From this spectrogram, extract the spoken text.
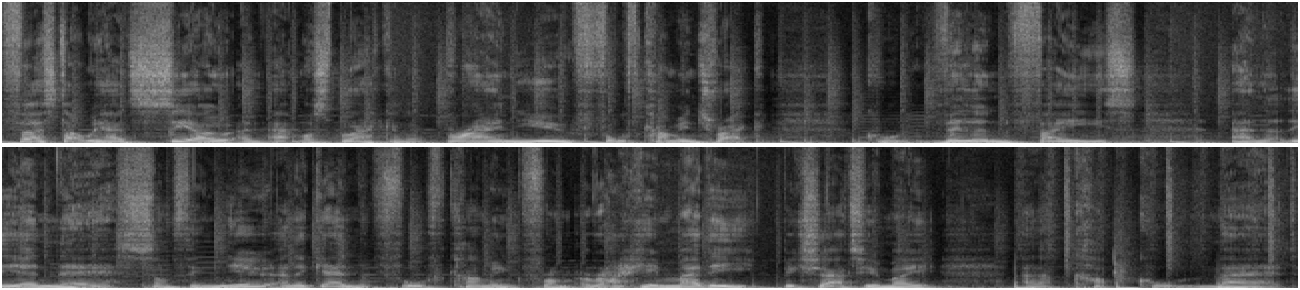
First up, we had Sio and Atmos Blaq and a brand new forthcoming track called Villain Phase. And at the end there, something new and again forthcoming from Raheem Madee. Big shout out to you, mate. And a cup called Mad.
